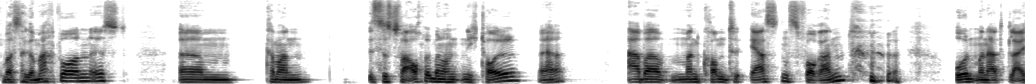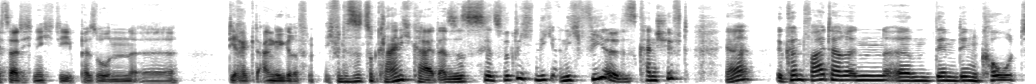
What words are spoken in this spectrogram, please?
was da gemacht worden ist, ähm, kann man, ist es zwar auch immer noch nicht toll, ja, aber man kommt erstens voran und man hat gleichzeitig nicht die Person äh, direkt angegriffen. Ich finde, das ist so Kleinigkeit. Also das ist jetzt wirklich nicht, nicht viel. Das ist kein Shift. Ja, ihr könnt weiterhin ähm, den, den Code,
